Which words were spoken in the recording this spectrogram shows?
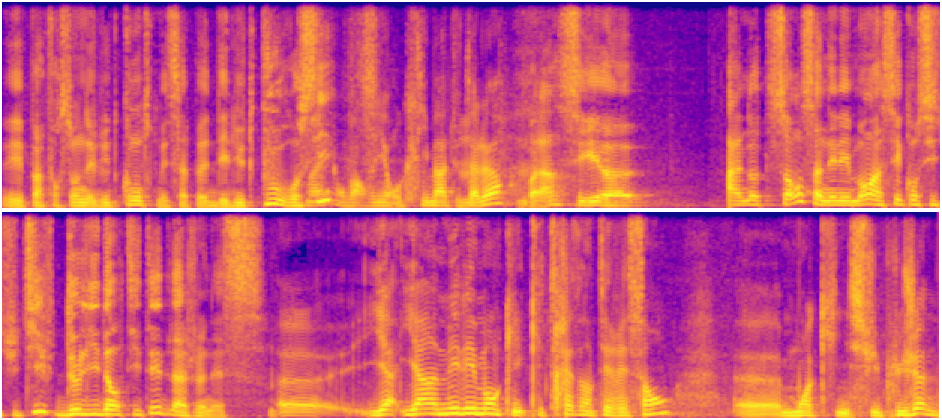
et pas forcément des luttes contre, mais ça peut être des luttes pour aussi. on va revenir au climat tout à l'heure. Voilà, c'est euh, à notre sens, un élément assez constitutif de l'identité de la jeunesse. Il euh, y, a un élément qui est, très intéressant, euh, moi qui ne suis plus jeune,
